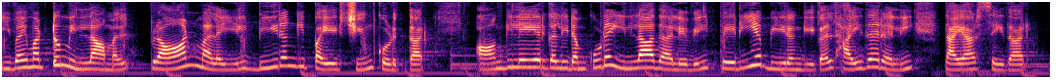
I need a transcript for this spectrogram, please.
இவை மட்டும் இல்லாமல் பிரான் மலையில் பீரங்கி பயிற்சியும் கொடுத்தார். ஆங்கிலேயர்களிடம் கூட இல்லாத அளவில் பெரிய பீரங்கிகள் ஹைதர் அலி தயார் செய்தார்.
